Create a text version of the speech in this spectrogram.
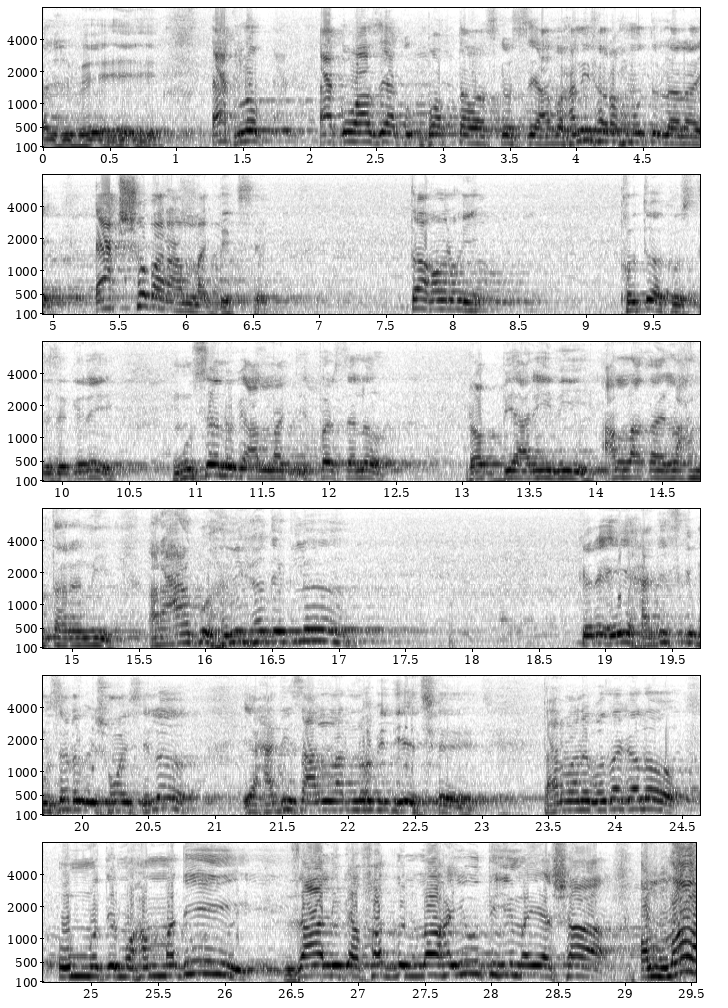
আসবে। এক লোক, এক ওয়াজ, এক বক্তা ওয়াজ করছে, আবু হানিফা রহমতুল্লাহ একশো বার আল্লাহ দেখছে। তখন ওই ফতুয়া খুঁজতেছে কে রে? মুসা নবী আল্লাহ পারছিল রব্বি আরিনি, আল্লাহ কয় লান্তারানি। আর আবু হানিফা দেখল? কে রে, এই হাদিস কি মুসা নবীর সময় ছিল? এই হাদিস আল্লাহ নবী দিয়েছে। তার মানে বোঝা গেল, উম্মতে মোহাম্মদি জালিকা ফাদলুল্লাহ ইউতিহি মাইয়াশা আল্লাহ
